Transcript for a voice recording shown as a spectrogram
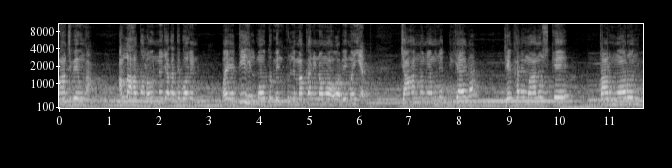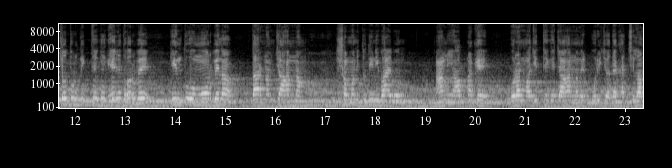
বাঁচবেও না। আল্লাহ তাআলা অন্য জায়গাতে বলেন ওয়াতিহিল মাউতু মিন কুল্লি মাকানি নমা হুয়া বিমাইয়াত জাহান নাম এমন একটি জায়গা যেখানে মানুষকে তার মরণ চতুর্দিক থেকে ঘেরে ধরবে, কিন্তু ও মরবে না। তার নাম জাহান্নাম। সম্মানিত দিনী ভাই বোন আমি আপনাকে কোরআন মাজিদ থেকে জাহান্নামের পরিচয় দেখাচ্ছিলাম।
